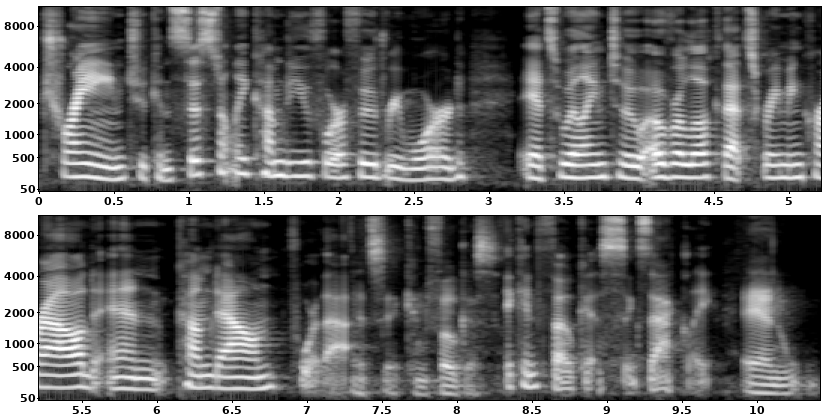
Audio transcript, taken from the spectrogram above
trained to consistently come to you for a food reward, It's willing to overlook that screaming crowd and come down for that. It's, it can focus. It can focus, exactly. And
